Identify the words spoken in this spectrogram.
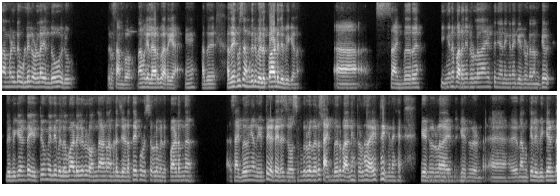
നമ്മളുടെ ഉള്ളിലുള്ള എന്തോ ഒരു ഒരു സംഭവം. നമുക്ക് എല്ലാവർക്കും അറിയാം. ഏഹ് അത് അതിനെക്കുറിച്ച് നമുക്കൊരു വെളിപ്പാട് ലഭിക്കണം. സാഗ്ബർ ഇങ്ങനെ പറഞ്ഞിട്ടുള്ളതായിട്ട് ഞാൻ ഇങ്ങനെ കേട്ടിട്ടുണ്ട്. നമുക്ക് ലഭിക്കേണ്ട ഏറ്റവും വലിയ വെളിപാടുകളിൽ ഒന്നാണ് നമ്മുടെ ജഡത്തെക്കുറിച്ചുള്ള വെളിപ്പാടെന്ന് സാക്ബർ ഞാൻ നേരിട്ട് കേട്ടില്ല. ജോസഫ് കുറുള്ള വേറെ സാക്ബർ പറഞ്ഞിട്ടുള്ളതായിട്ട് ഇങ്ങനെ കേട്ടിട്ടുള്ളതായിട്ട് കേട്ടിട്ടുണ്ട്. അതായത് നമുക്ക് ലഭിക്കേണ്ട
